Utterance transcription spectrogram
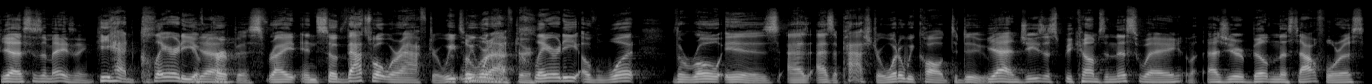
Yeah, this is amazing. he had clarity of Yeah. purpose, right? And so that's what we're after. We, we want to have clarity of what the role is as, as a pastor. What are we called to do? Yeah, and Jesus becomes in this way, as you're building this out for us,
